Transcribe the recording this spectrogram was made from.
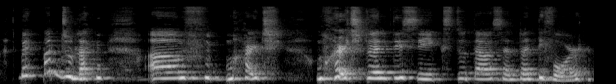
pa July? Um, March, March 26, 2024.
